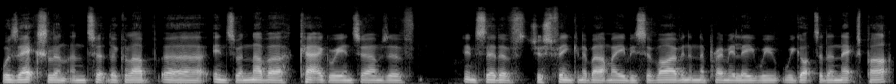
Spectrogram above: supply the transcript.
was excellent and took the club uh, into another category in terms of instead of just thinking about maybe surviving in the Premier League, we, we got to the next part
